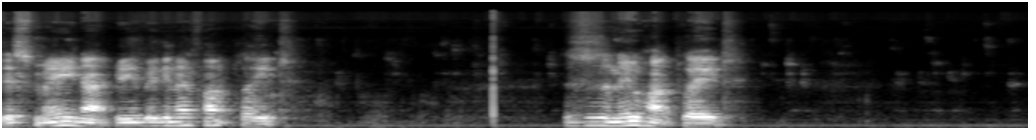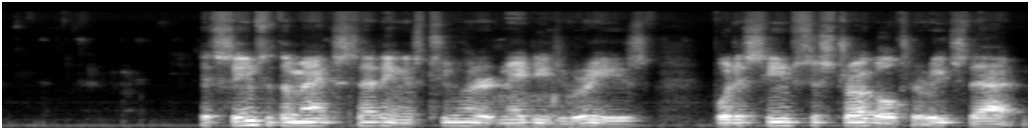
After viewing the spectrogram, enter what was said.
This may not be a big enough hot plate. This is a new hot plate. It seems that the max setting is 280 degrees, but it seems to struggle to reach that.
